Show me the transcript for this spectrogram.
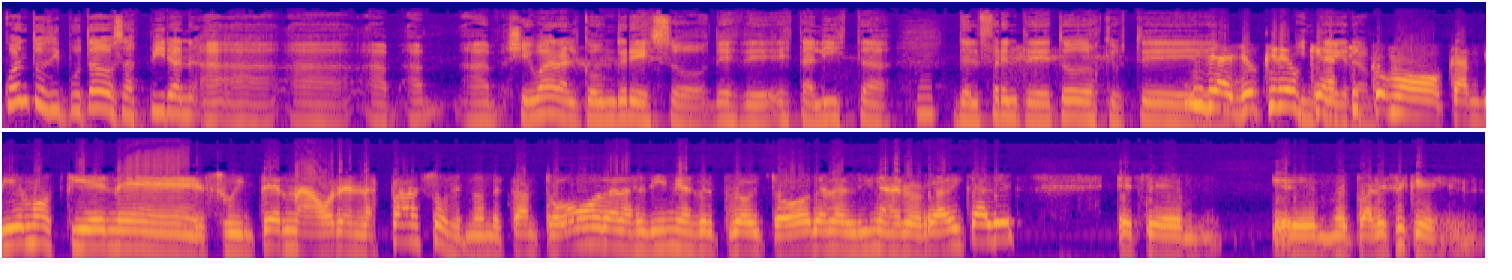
¿Cuántos diputados aspiran a, llevar al Congreso desde esta lista del Frente de Todos que usted Mira, yo creo que así como Cambiemos tiene su interna ahora en las pasos, en donde están todas las líneas del PRO y todas las líneas de los radicales, este, me parece que,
